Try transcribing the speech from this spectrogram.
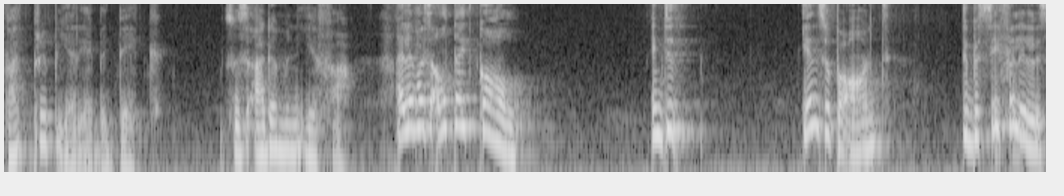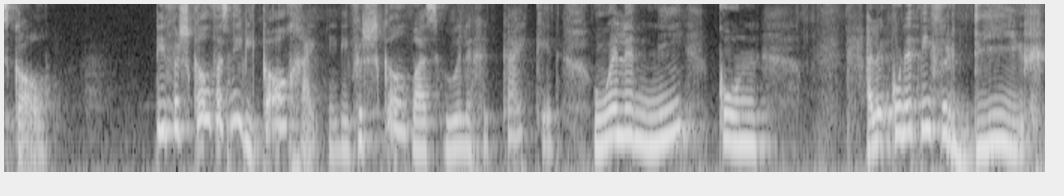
Wat probeer jy bedek? Soos Adam en Eva. Hulle was altyd kaal. En toe eens op 'n aand toe besef hulle hulle is kaal. Die verskil was nie die kaalheid nie, die verskil was hoe hulle gekyk het, hoe hulle nie kon Hulle kon dit nie verduur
